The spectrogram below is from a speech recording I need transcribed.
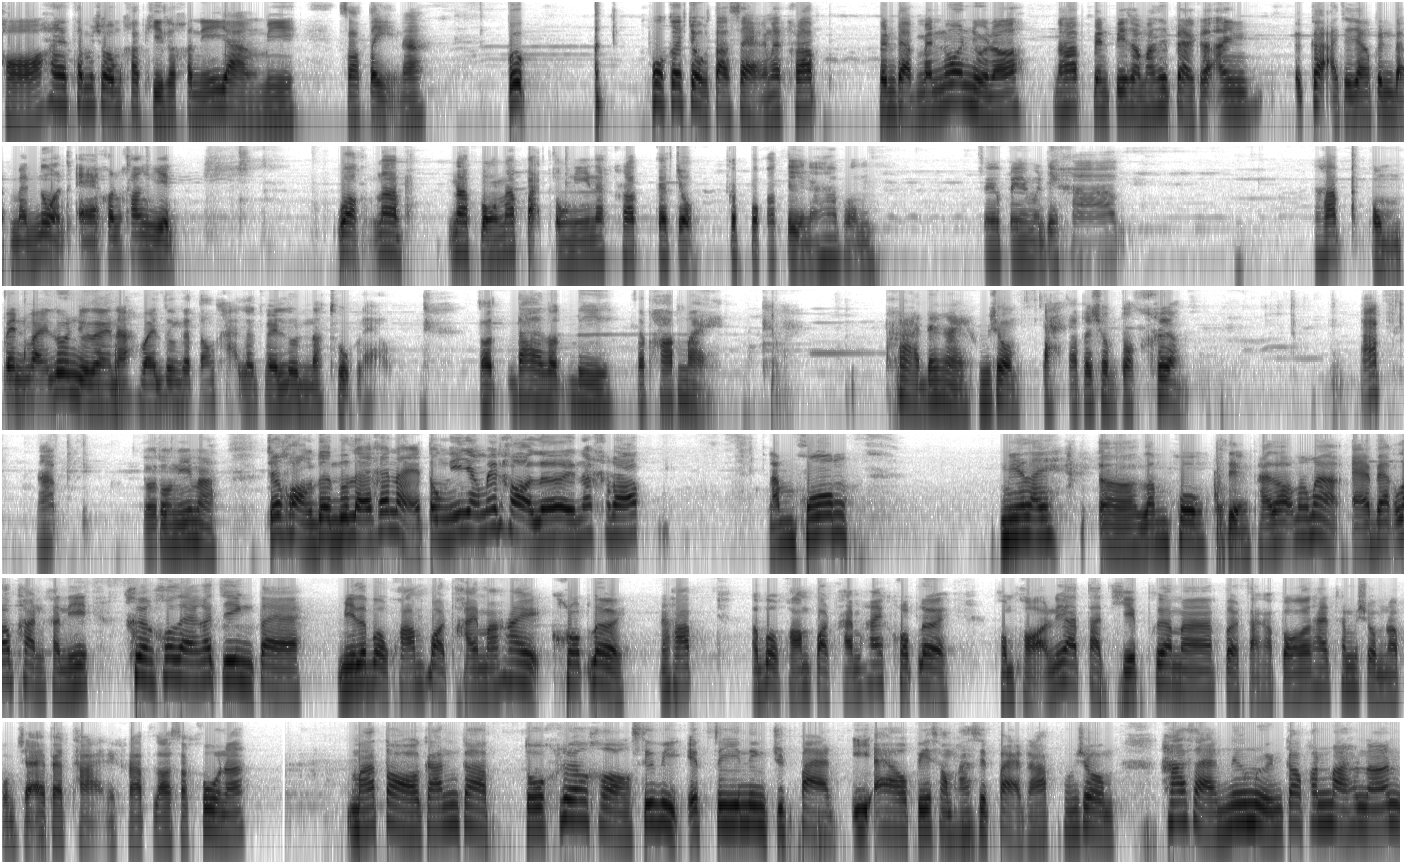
ขอให้ท่านผู้ชมขับขี่รถคันนี้อย่างมี สตินะปุ๊บพวกกระจกตัดแสงนะครับ เป็นแบบแมนนวลอยู่เนาะนะครับ เป็นปี 2018 ก็อันก็อาจจะยังเป็นแบบแมนนวลแอร์ค่อนข้างเย็นพวกหน้าหน้าปงหน้าปัดตรงนี้นะครับ กระจกก็ปกตินะครับผมเซลเป็นสวัสดีครับนะครับ ผมเป็นวัยรุ่นอยู่เลยนะ วัยรุ่นก็ต้องขายรถวัยรุ่นนะถูกแล้วรถได้รถดีสภาพใหม่พลาดได้ไงคุณผู้ชมไปเราไปชมตัวเครื่องปั๊บนะครับ ตัวตรงนี้มา เจ้าของเดินดูแลแค่ไหน ตรงนี้ยังไม่ถอดเลยนะครับลำโพง มีอะไร เอ่อลำโพงเสียงไพเราะมากๆแอร์แบ็กรอบคันคันนี้ เครื่องเขาแรงก็จริง แต่มีระบบความปลอดภัยมาให้ครบเลยนะครับ ระบบความปลอดภัยมาให้ครบเลย ผมขออนุญาตตัดคลิปเพื่อมาเปิดฝากระโปรงรถให้ท่านผู้ชมนะผมใช้ iPad ถ่ายนะครับรอสักครู่นะ มาต่อกันกับ ตัวเครื่องของ Civic FC 1.8 EL ปี 2018 นะครับคุณผู้ชม 519,000 บาทเท่านั้น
